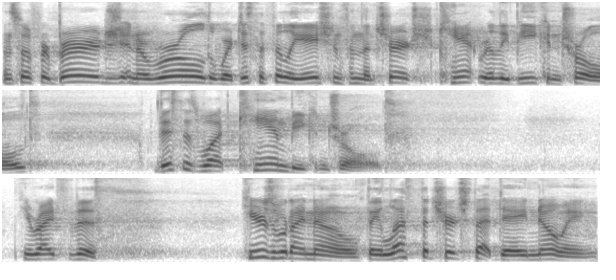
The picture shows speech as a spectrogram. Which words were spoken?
And so, for Burge, in a world where disaffiliation from the church can't really be controlled, this is what can be controlled. He writes this Here's what I know they left the church that day knowing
